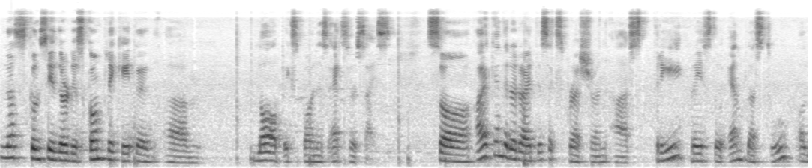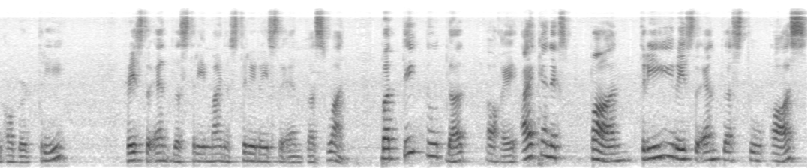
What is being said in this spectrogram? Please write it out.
Let's consider this complicated um, law of exponents exercise. So I can rewrite this expression as 3 raised to n plus 2 all over 3 raised to n plus 3 minus 3 raised to n plus 1. But take note that, okay, I can expand 3 raised to n plus 2 as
